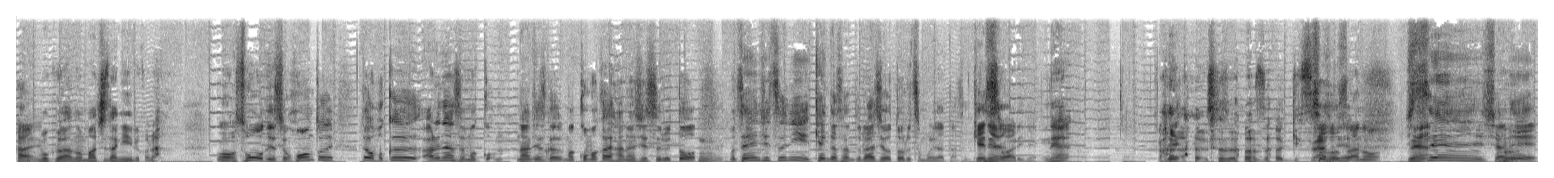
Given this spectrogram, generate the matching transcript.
はい。僕はあの町田にいるから。あそうですよ。本当にだから僕あれなんですよ。もうこなんですか、まあ、細かい話すると、うん。前日に健太さんとラジオを撮るつもりだったんですよ。ゲストありで、ね。で そうそうそうゲストそうそうそう、ああの出演者で、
